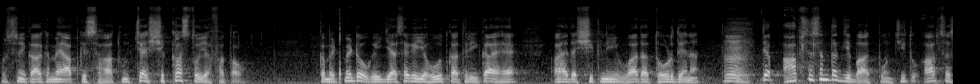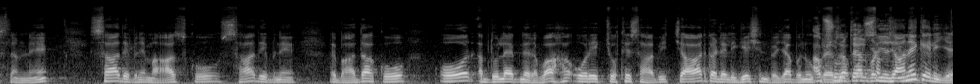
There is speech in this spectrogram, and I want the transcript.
اس نے کہا کہ میں آپ کے ساتھ ہوں چاہے شکست ہو یا فتح ہو۔ کمٹمنٹ ہو گئی جیسا کہ یہود کا طریقہ ہے عہدہ شکنی وعدہ توڑ دینا۔ جب آپ وسلم تک یہ بات پہنچی تو آپ وسلم نے سعد ابن معاذ کو سعد ابن عبادہ کو اور عبداللہ ابن رواحہ اور ایک چوتھے صحابی چار کا ڈیلیگیشن بھیجا بنو کو سمجھانے کے لیے۔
